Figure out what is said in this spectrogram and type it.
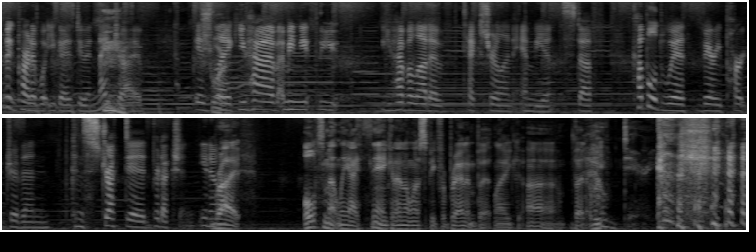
A big part of what you guys do in Night Drive. Is Sure. like you have, I mean, you, you you have a lot of textural and ambient stuff, coupled with very part-driven, constructed production. You know, Right. Ultimately, I think, and I don't want to speak for Brandon, but like, uh, but we, dare you?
